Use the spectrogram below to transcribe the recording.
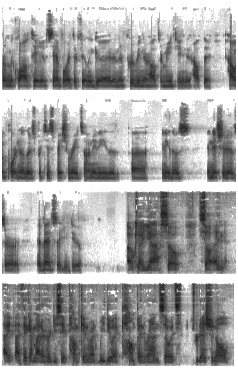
from the qualitative standpoint, they're feeling good and they're improving their health or maintaining their health. How important are those participation rates on any of the uh, any of those initiatives or events that you do? Okay, yeah. So, so and I, I think I might have heard you say pumpkin run. We do a pump and run. So it's traditional.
